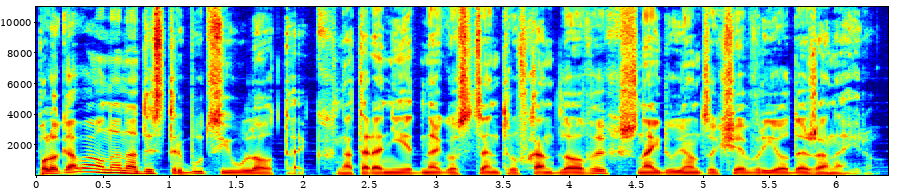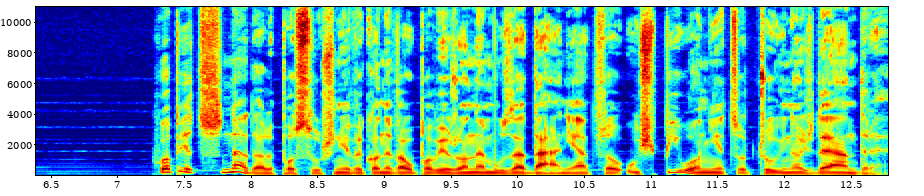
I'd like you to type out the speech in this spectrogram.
Polegała ona na dystrybucji ulotek na terenie jednego z centrów handlowych znajdujących się w Rio de Janeiro. Chłopiec nadal posłusznie wykonywał powierzone mu zadania, co uśpiło nieco czujność de André.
